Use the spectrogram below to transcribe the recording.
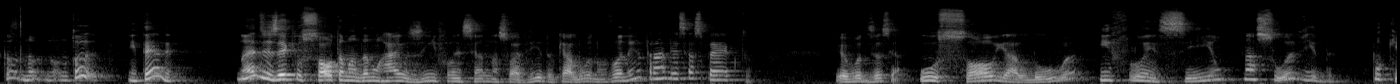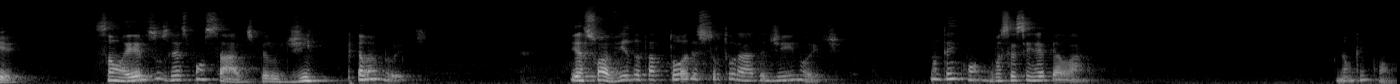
Então, não, não tô, entende? Não é dizer que o Sol está mandando um raiozinho influenciando na sua vida, que a Lua, não vou nem entrar nesse aspecto. Eu vou dizer assim: o Sol e a Lua influenciam na sua vida. Por quê? São eles os responsáveis pelo dia e pela noite. E a sua vida está toda estruturada dia e noite. Não tem como você se rebelar. Não tem como.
